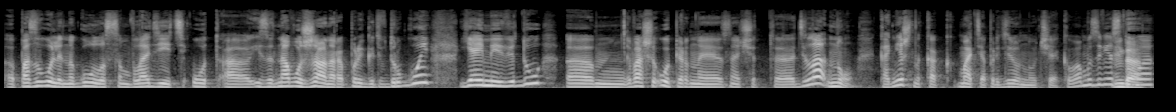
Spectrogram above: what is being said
э, позволено голосом владеть от а, из одного жанра прыгать в другой, я имею в виду эм, ваши оперные, значит, э, дела, но, конечно, как мать определенного человека, вам известного,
